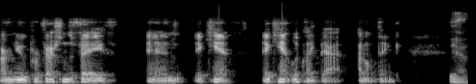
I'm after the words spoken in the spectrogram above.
our new professions of faith and it can't it can't look like that i don't think. Yeah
